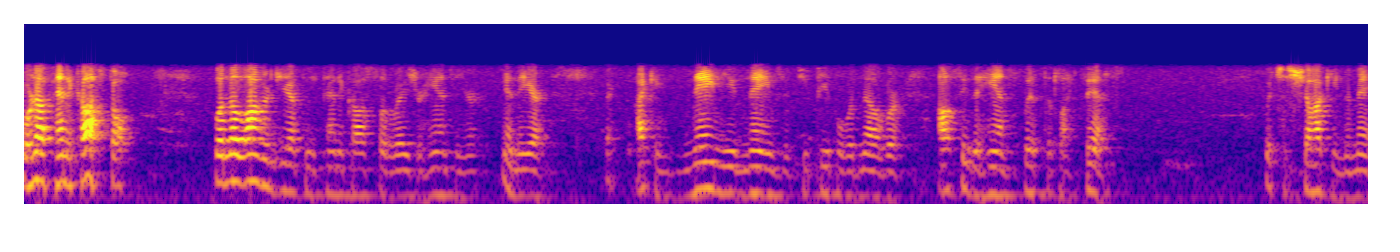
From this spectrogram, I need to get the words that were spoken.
We're not Pentecostal. Well, no longer do you have to be Pentecostal to raise your hands in, your, in the air. I can name you names that you people would know where I'll see the hands lifted like this, which is shocking to me.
